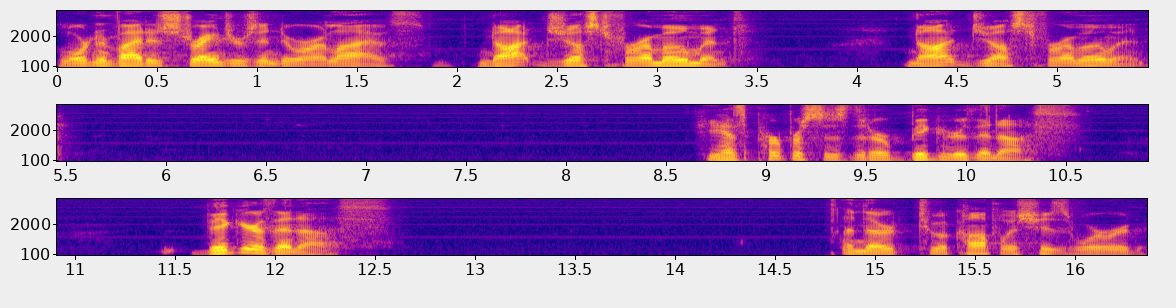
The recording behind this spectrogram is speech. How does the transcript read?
Lord invited strangers into our lives, not just for a moment, not just for a moment. He has purposes that are bigger than us bigger than us. And they're to accomplish His word.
